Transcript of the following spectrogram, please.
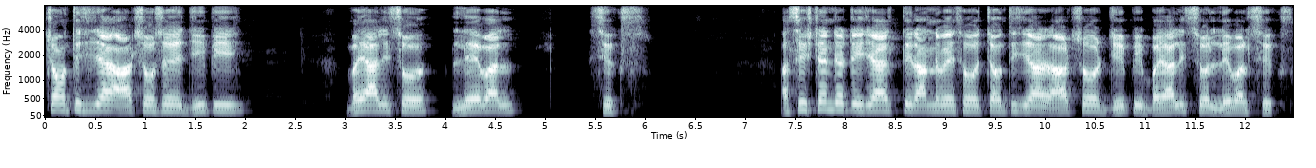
चौंतीस हज़ार आठ सौ से जीपी, बयालीस सौ लेवल सिक्स। असिस्टेंट टीचर तिरानवे सौ चौंतीस हज़ार आठ सौ जी पी बयालीस सौ लेवल सिक्स।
